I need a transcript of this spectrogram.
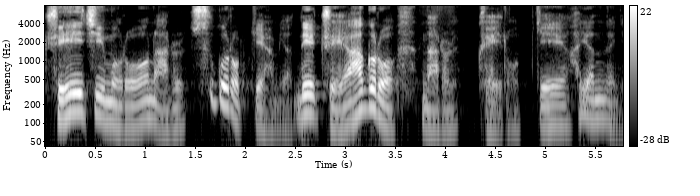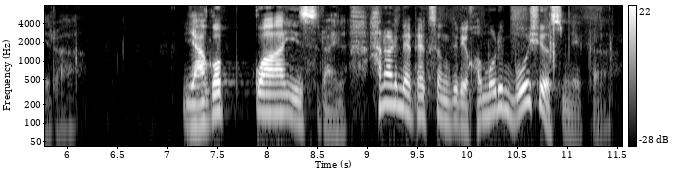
죄짐으로 나를 수고롭게 하며 내 죄악으로 나를 괴롭게 하였느니라 야곱과 이스라엘 하나님의 백성들이 허물이 무엇이었습니까?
